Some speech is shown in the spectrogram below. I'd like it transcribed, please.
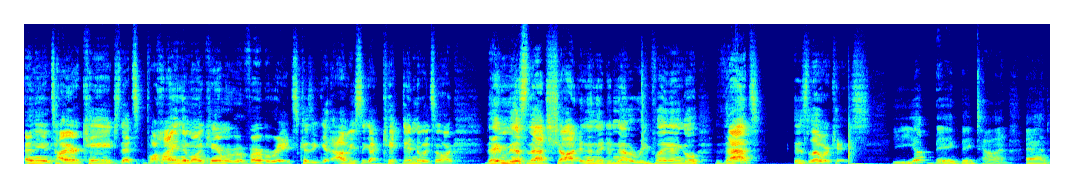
and the entire cage that's behind them on camera reverberates because he obviously got kicked into it so hard. They missed that shot, and then they didn't have a replay angle. That is lowercase. Yep, big, big time. And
